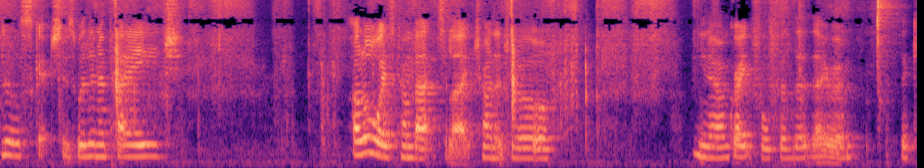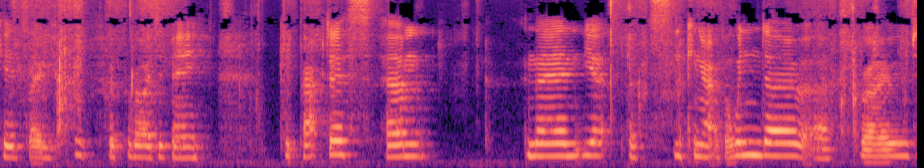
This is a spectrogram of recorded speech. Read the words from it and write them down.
little sketches within a page. I'll always come back to like trying to draw, you know, I'm grateful for that they were, the kids, they provided me good practice. Um, and then, yeah, it's looking out of a window, a road.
